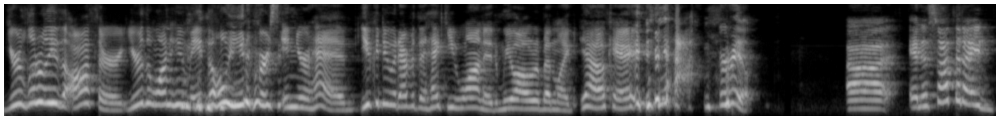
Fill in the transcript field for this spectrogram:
you're literally the author. You're the one who made the whole universe in your head. You could do whatever the heck you wanted. And we all would have been like, yeah, okay. yeah, for real. Uh, and it's not that I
